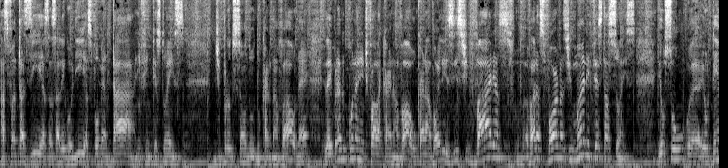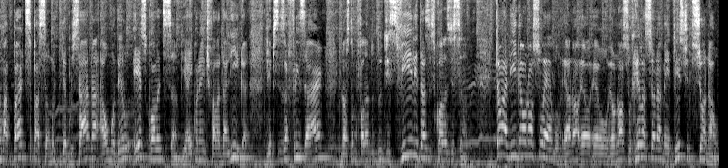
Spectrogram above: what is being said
as fantasias, as alegorias, fomentar, enfim, questões de produção do, do carnaval, né? Lembrando que quando a gente fala carnaval, o carnaval ele existe várias, várias formas de manifestações. Eu sou, eh, eu tenho uma participação muito debruçada ao modelo escola de samba. E aí quando a gente fala da liga, a gente precisa frisar que nós estamos falando do desfile das escolas de samba. Então a liga é o nosso elo, é, a é é o- é o nosso relacionamento institucional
